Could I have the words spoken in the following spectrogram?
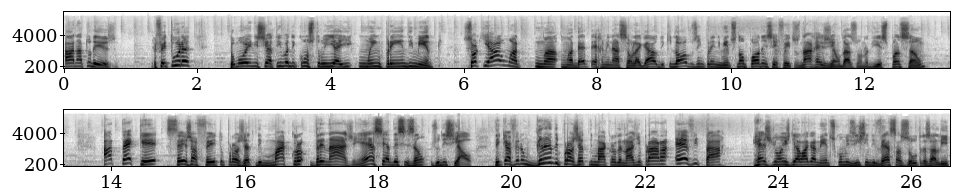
a natureza. A prefeitura tomou a iniciativa de construir aí um empreendimento. Só que há uma, uma, uma, determinação legal de que novos empreendimentos não podem ser feitos na região da zona de expansão até que seja feito o projeto de macrodrenagem. Essa é a decisão judicial. Tem que haver um grande projeto de macrodrenagem para evitar regiões de alagamentos, como existem diversas outras ali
